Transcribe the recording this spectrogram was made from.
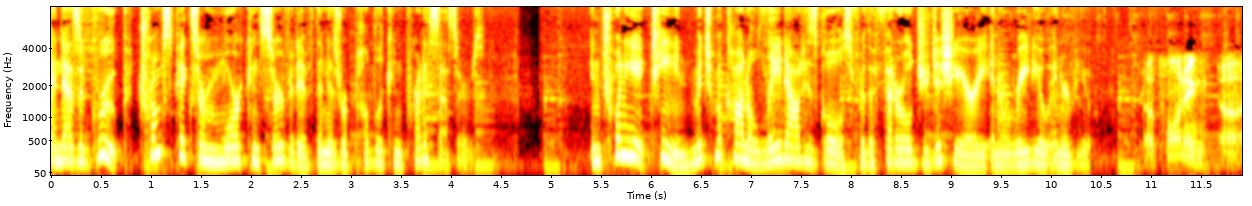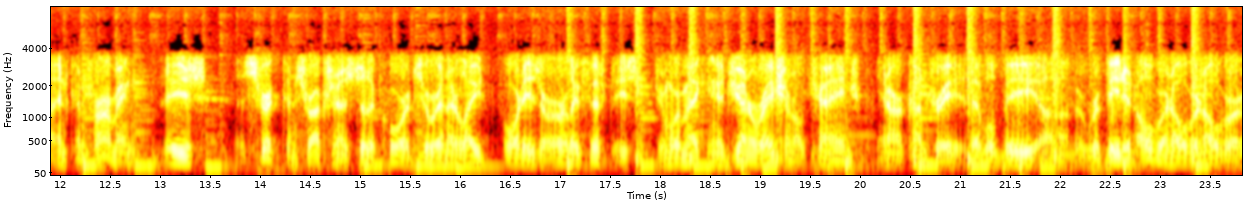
And as a group, Trump's picks are more conservative than his Republican predecessors. In 2018, Mitch McConnell laid out his goals for the federal judiciary in a radio interview. appointing uh, and confirming these strict constructionists to the courts who are in their late 40s or early 50s, and we're making a generational change in our country that will be uh, repeated over and over and over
